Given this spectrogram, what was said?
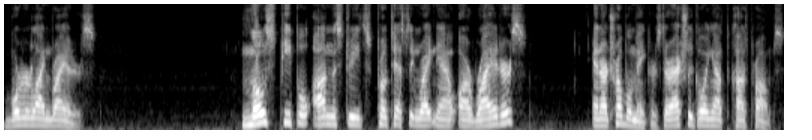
borderline rioters. Most people on the streets protesting right now are rioters and are troublemakers. They're actually going out to cause problems.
